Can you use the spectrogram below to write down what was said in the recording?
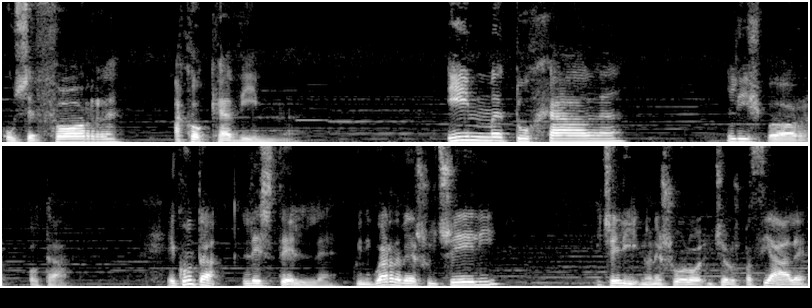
Usefor Akokavim, Im Tuchal Lishbor Otah e conta le stelle, quindi guarda verso i cieli, i cieli non è solo il cielo spaziale,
